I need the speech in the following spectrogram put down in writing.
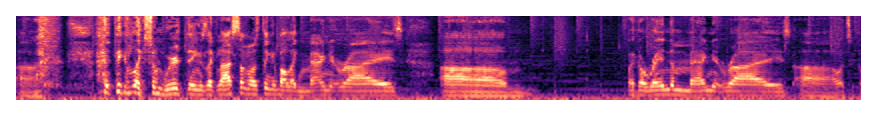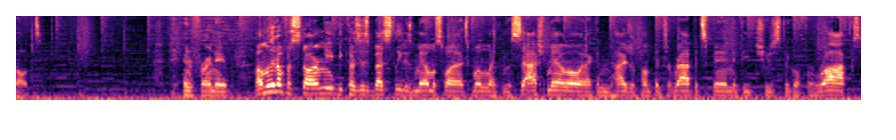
Uh, I think of like some weird things. Like last time I was thinking about like Magnet Rise, um, like a random Magnet Rise. Uh, what's it called? Infernape. I'm lead off a Starmie because his best lead is Mamoswine. It's more than likely the Sash Mammo, and I can Hydro Pump into Rapid Spin if he chooses to go for rocks.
